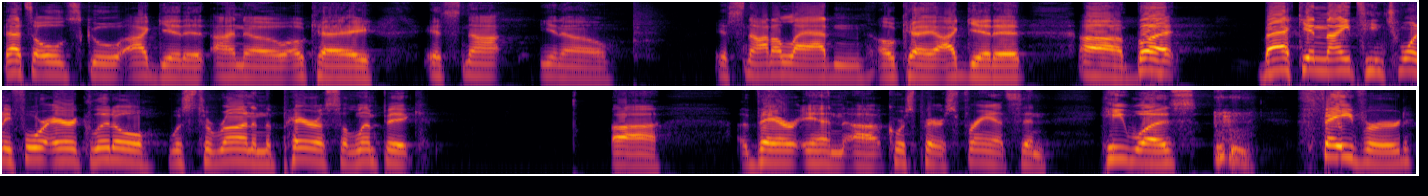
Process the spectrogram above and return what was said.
That's old school. I get it. I know. Okay. It's not, you know, it's not Aladdin. Okay. I get it. Uh, but back in 1924, Eric Liddell was to run in the Paris Olympic uh, there in, uh, of course, Paris, France. And he was favored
